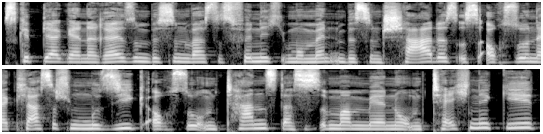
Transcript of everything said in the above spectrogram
es gibt ja generell so ein bisschen was, das finde ich im Moment ein bisschen schade. Es ist auch so in der klassischen Musik, auch so im Tanz, dass es immer mehr nur um Technik geht.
